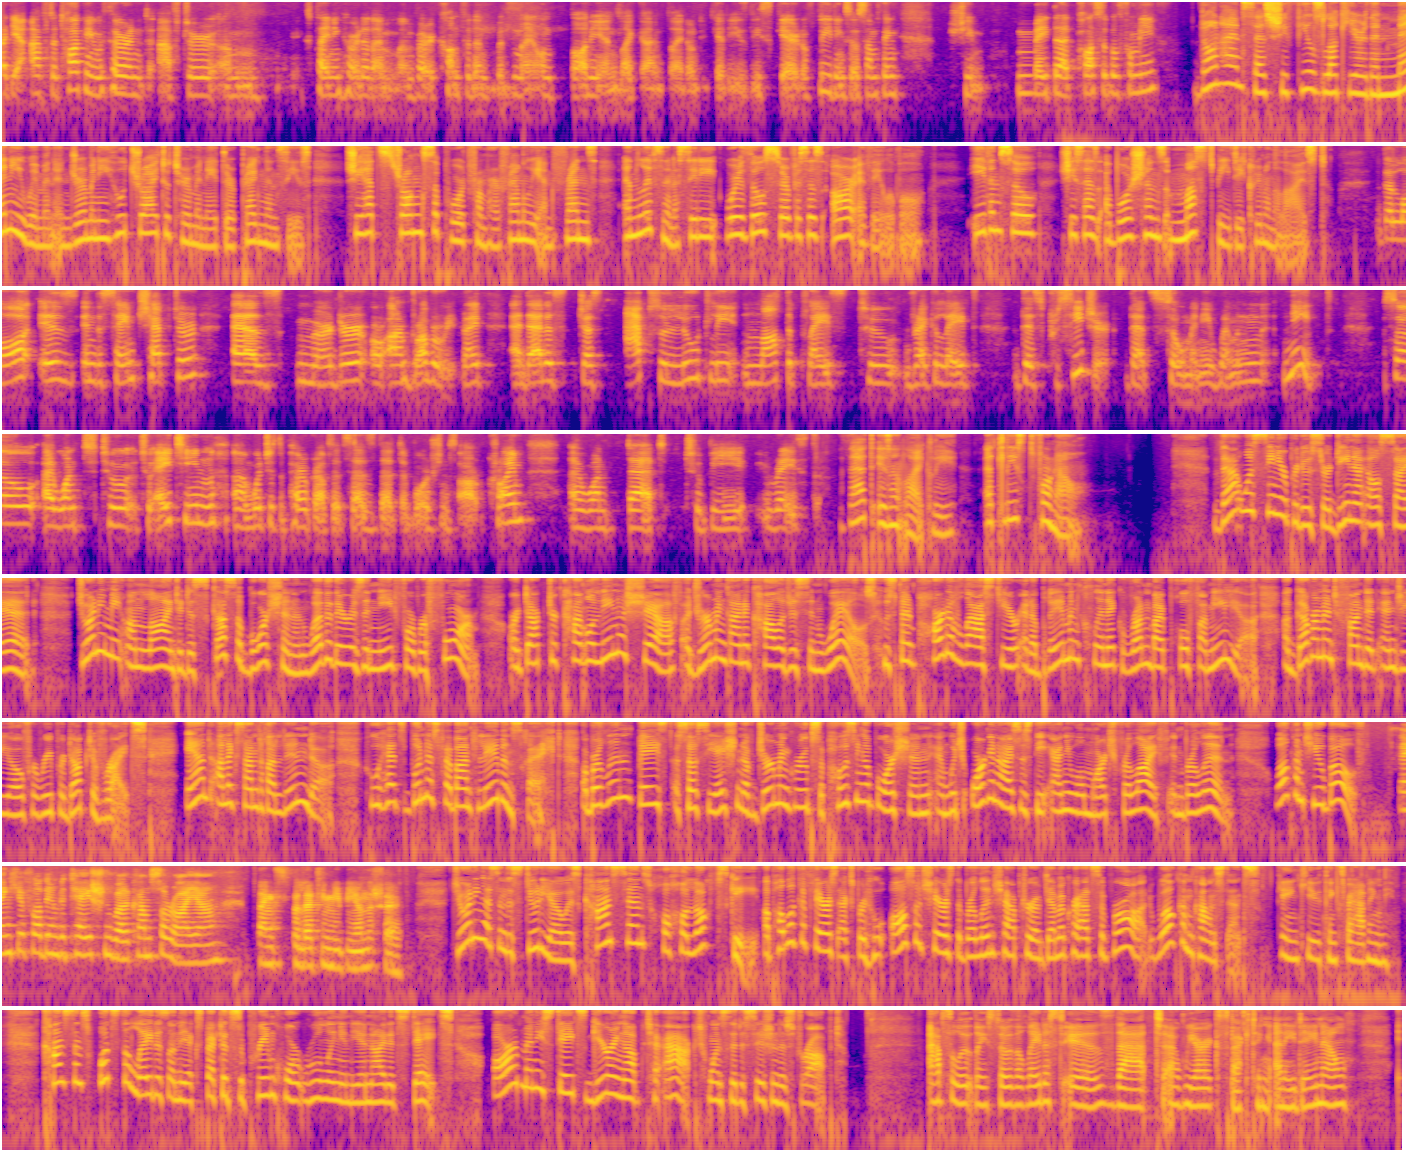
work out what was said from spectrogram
but yeah, after talking with her and after um, explaining her that I'm, I'm very confident with my own body and like I, I don't get easily scared of bleedings or something, she made that possible for me. Dornheim says she feels luckier than many women in Germany who try to terminate their pregnancies. She had strong support from her family and friends and lives in a city where those services are available. Even so, she says abortions must be decriminalized the law is in the same chapter as murder or armed robbery, right? And that is just absolutely not the place to regulate this procedure that so many women need. So I want to to 18, um, which is the paragraph that says that abortions are a crime. I want that to be erased. That isn't likely, at least for now. That was senior producer Dina Elsayed. Joining me online to discuss abortion and whether there is a need for reform are Dr. Caroline Scherf, a German gynecologist in Wales, who spent part of last year at a Bremen clinic run by Pro Familia, a government funded NGO for reproductive rights, and Alexandra Linder, who heads Bundesverband Lebensrecht, a Berlin based association of German groups opposing abortion and which organizes the annual March for Life in Berlin. Welcome to you both. Thank you for the invitation. Welcome, Soraya. Thanks for letting me be on the show. Joining us in the studio is Constance Chucholowski, a public affairs expert who also chairs the Berlin chapter of Democrats Abroad. Welcome, Constance. Thank you. Thanks for having me. Constance, what's the latest on the expected Supreme Court ruling in the United States? Are many states gearing up to act once the decision is dropped? Absolutely. So the latest is that uh, we are expecting any day now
